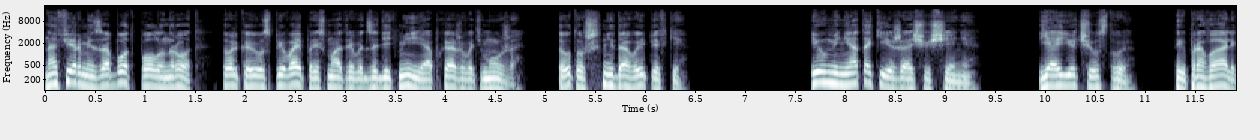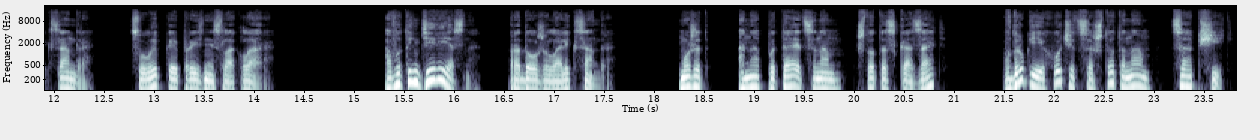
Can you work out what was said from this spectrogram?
На ферме забот полон рот, только и успевай присматривать за детьми и обхаживать мужа. Тут уж не до выпивки. И у меня такие же ощущения. Я ее чувствую. Ты права, Александра, с улыбкой произнесла Клара. А вот интересно, продолжила Александра. Может, она пытается нам что-то сказать? Вдруг ей хочется что-то нам сообщить?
